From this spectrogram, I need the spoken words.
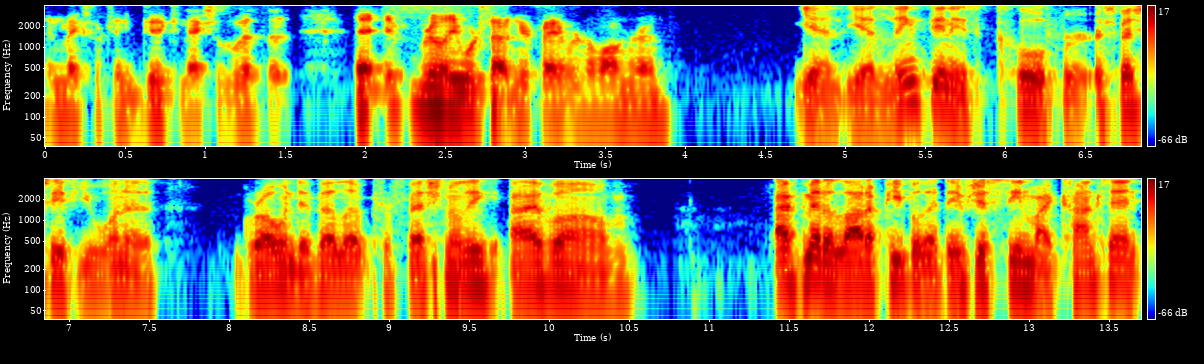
and make some good connections with it. It, it really works out in your favor in the long run. Yeah, yeah. LinkedIn is cool for especially if you want to grow and develop professionally. I've um I've met a lot of people that they've just seen my content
